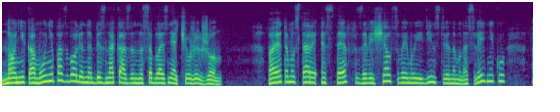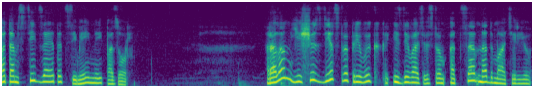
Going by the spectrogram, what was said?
Но никому не позволено безнаказанно соблазнять чужих жен. Поэтому старый Эстеф завещал своему единственному наследнику отомстить за этот семейный позор. Ролан еще с детства привык к издевательствам отца над матерью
